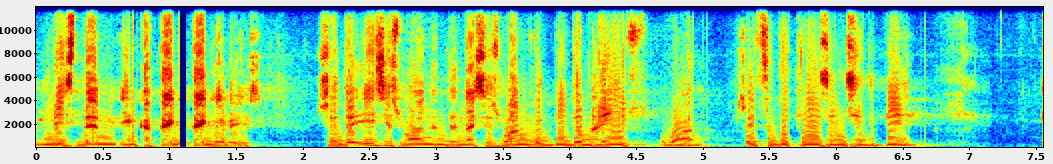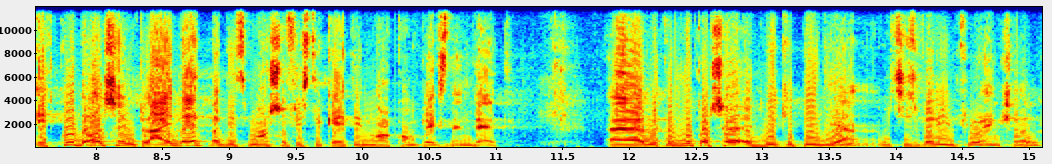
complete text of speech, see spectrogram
list them in categories. So the easiest one and the nicest one would be the naive one. So it's a decrease in GDP. It could also imply that, but it's more sophisticated, more complex than that. Uh, we could look also at Wikipedia, which is very influential.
